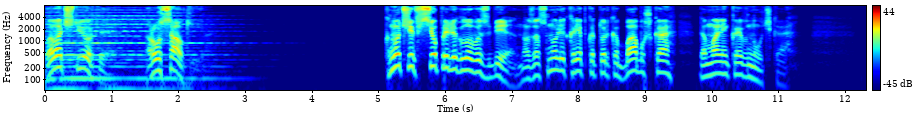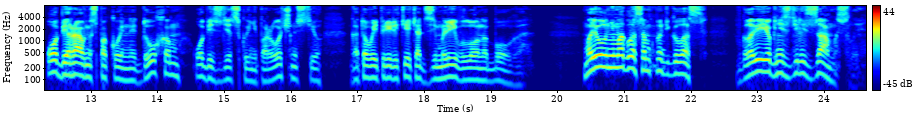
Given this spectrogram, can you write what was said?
Глава четвертая. Русалки. К ночи все прилегло в избе, но заснули крепко только бабушка да маленькая внучка. Обе равно спокойны духом, обе с детской непорочностью, готовые перелететь от земли в лоно Бога. Мариула не могла сомкнуть глаз, в голове ее гнездились замыслы.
